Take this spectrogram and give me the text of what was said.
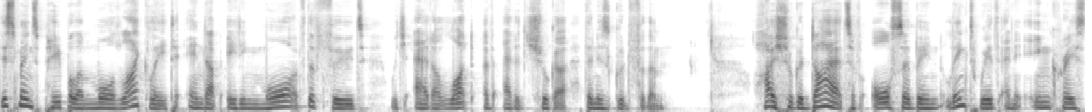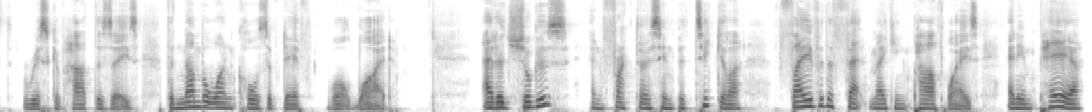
This means people are more likely to end up eating more of the foods which add a lot of added sugar than is good for them. High sugar diets have also been linked with an increased risk of heart disease, the number one cause of death worldwide. Added sugars, and fructose in particular, favour the fat making pathways and impair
